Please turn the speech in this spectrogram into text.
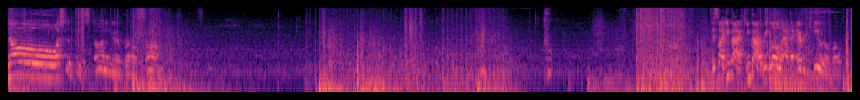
No, I should have threw a stun in there, bro. Some. It's like you gotta you gotta reload after every kill though, bro.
